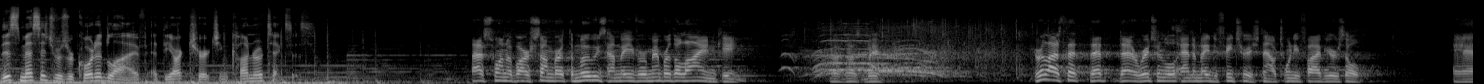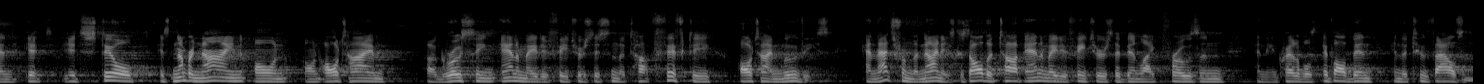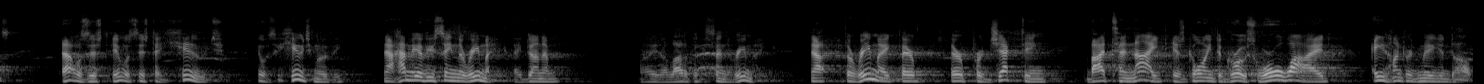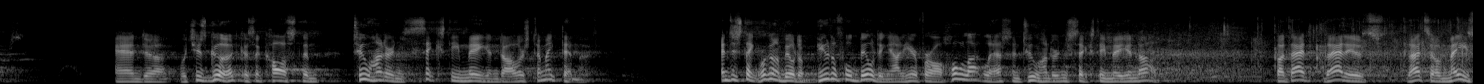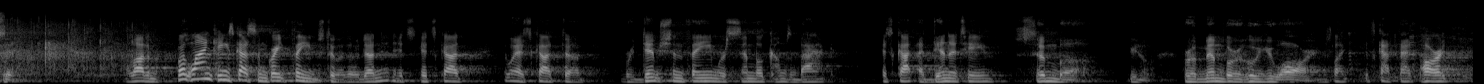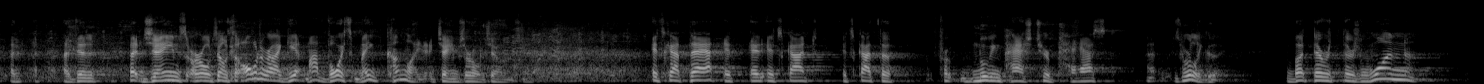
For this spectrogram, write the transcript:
This message was recorded live at the Ark Church in Conroe, Texas. Last one of our summer at the movies. How many of you remember The Lion King? That was big. You realize that, that that original animated feature is now 25 years old, and it it's still it's number nine on on all-time uh, grossing animated features. It's in the top 50 all-time movies, and that's from the 90s because all the top animated features have been like Frozen and The Incredibles. They've all been in the 2000s. That was just it was just a huge it was a huge movie. Now, how many of you seen the remake? They've done them. Well, a lot of people seen the remake. Now, the remake they're they're projecting by tonight is going to gross worldwide $800 million, and, uh, which is good because it cost them $260 million to make that movie. And just think, we're going to build a beautiful building out here for a whole lot less than $260 million. but that, that is, that's amazing. A lot of, but Lion King's got some great themes to it, though, doesn't it? It's, it's got, it's got uh, a redemption theme where Simba comes back. It's got identity, Simba, you know, remember who you are. It's like, it's got that part, uh, uh, identity. That James Earl Jones. The older I get, my voice may come like James Earl Jones. It's got that. It, it, has got, it's got the moving past your past. Uh, it's really good. But there, there's one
